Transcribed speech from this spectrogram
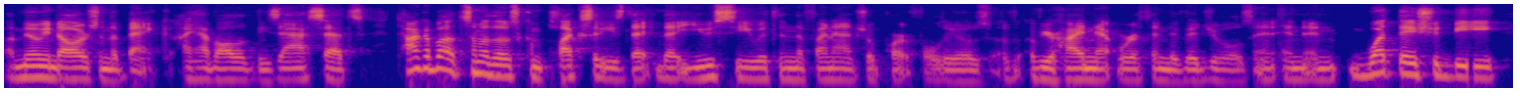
a million dollars in the bank. I have all of these assets. Talk about some of those complexities that that you see within the financial portfolios of, of your high net worth individuals and, and and what they should be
